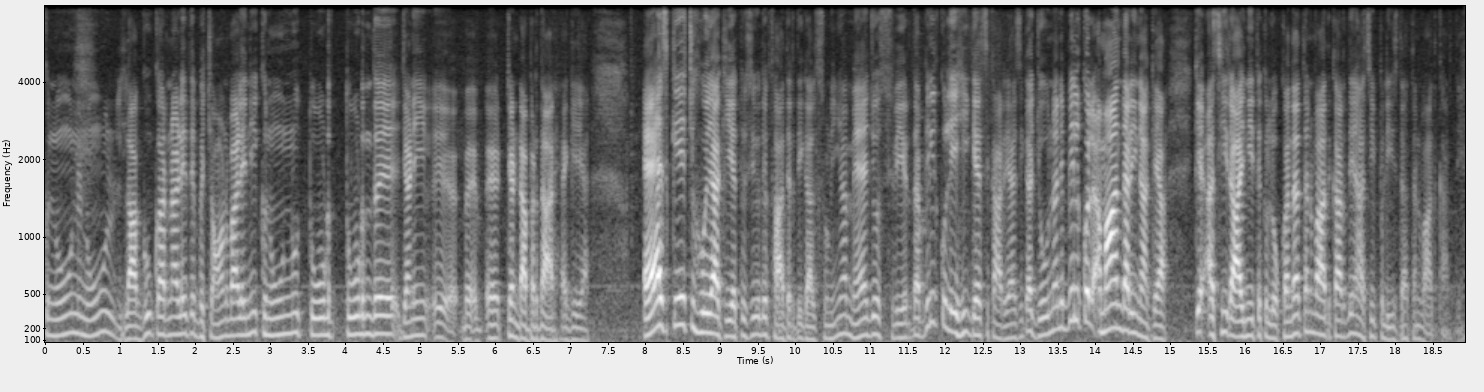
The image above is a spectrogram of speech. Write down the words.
ਕਾਨੂੰਨ ਨੂੰ ਲਾਗੂ ਕਰਨ ਵਾਲੇ ਤੇ ਬਚਾਉਣ ਵਾਲੇ ਨਹੀਂ ਕਾਨੂੰਨ ਨੂੰ ਤੋੜ ਤੋੜਨ ਦੇ ਜਾਨੀ ਝੰਡਾ ਬਰਦਾਰ ਹੈਗੇ ਆ। ਐਸ ਕੇਸ ਚ ਹੋਇਆ ਕੀ ਹੈ? ਤੁਸੀਂ ਉਹਦੇ ਫਾਦਰ ਦੀ ਗੱਲ ਸੁਣੀ ਆ। ਮੈਂ ਜੋ ਸਵੇਰ ਦਾ ਬਿਲਕੁਲ ਇਹੀ ਗੈਸ ਕਰ ਰਿਹਾ ਸੀਗਾ, ਜੋ ਉਹਨਾਂ ਨੇ ਬਿਲਕੁਲ ਇਮਾਨਦਾਰੀ ਨਾਲ ਕਿਹਾ ਕਿ ਅਸੀਂ ਰਾਜਨੀਤਿਕ ਲੋਕਾਂ ਦਾ ਧੰਨਵਾਦ ਕਰਦੇ ਹਾਂ, ਅਸੀਂ ਪੁਲਿਸ ਦਾ ਧੰਨਵਾਦ ਕਰਦੇ ਹਾਂ।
